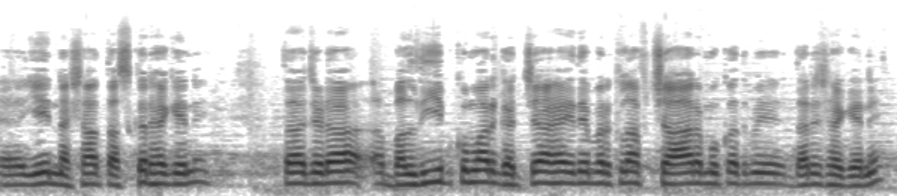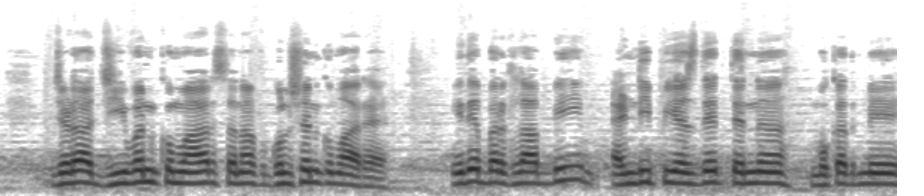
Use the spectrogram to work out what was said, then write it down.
ਇਹ ਨਸ਼ਾ ਤਸਕਰ ਹੈਗੇ ਨੇ। ਤਾਂ ਜਿਹੜਾ ਬਲਦੀਪ ਕੁਮਾਰ ਗੱਚਾ ਹੈ, ਇਹਦੇ ਬਰਖਲਾਫ ਚਾਰ ਮੁਕਦਮੇ ਦਰਜ ਹੈਗੇ ਨੇ। ਜਿਹੜਾ ਜੀਵਨ ਕੁਮਾਰ ਸਨ ਆਫ ਗੁਲਸ਼ਨ ਕੁਮਾਰ ਹੈ, ਇਹਦੇ ਬਰਖਲਾਫ ਵੀ ਐਨਡੀਪੀਐਸ ਦੇ ਤਿੰਨ ਮੁਕਦਮੇ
